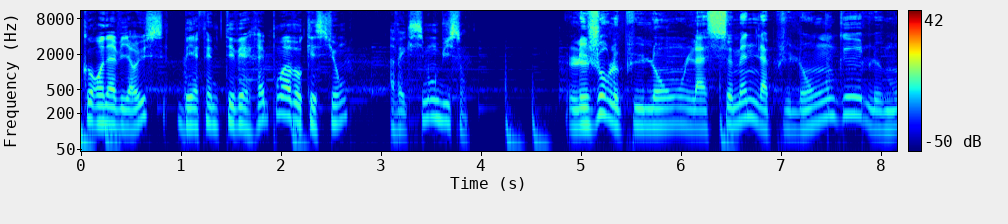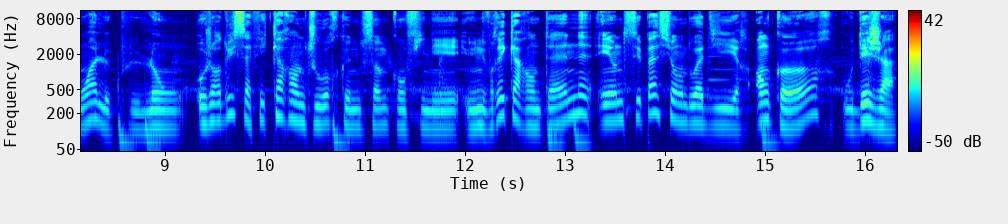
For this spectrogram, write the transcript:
Coronavirus, BFM TV répond à vos questions avec Simon Buisson. Le jour le plus long, la semaine la plus longue, le mois le plus long. Aujourd'hui, ça fait 40 jours que nous sommes confinés, une vraie quarantaine, et on ne sait pas si on doit dire encore ou déjà.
